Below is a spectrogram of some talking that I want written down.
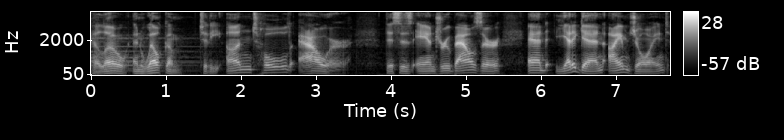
Hello and welcome to the Untold Hour. This is Andrew Bowser, and yet again I am joined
